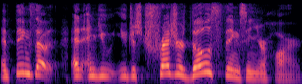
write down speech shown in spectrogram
and things that and, and you, you just treasure those things in your heart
